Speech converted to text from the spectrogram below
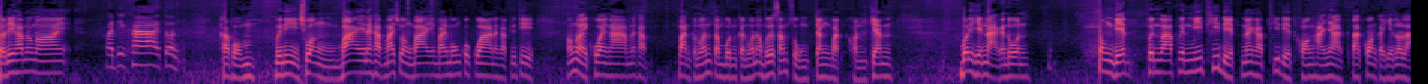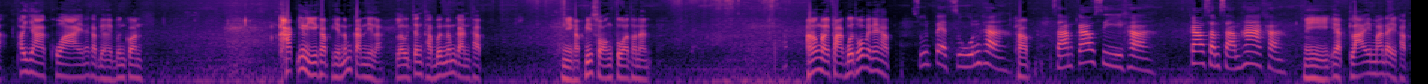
สวัสดีครับน้องน้อย สวัสดีค่ะไอ้ต้น ครับผมมื้อนี้ช่วงบ่ายนะครับมาช่วงบ่ายบ่ายโมงกว่าๆนะครับอยู่ที่น้องหน่อยควายงามนะครับบ้านกระนวนตำบลกระนวนอำเภอซ้ำสูงจังหวัดขอนแก่นบ่ได้เห็นหน้ากันโดน ต้องเด็ดเพิ่นว่าเพิ่นมีที่เด็ดนะครับ ที่เด็ดของหายากตากล้องก็เห็นแล้วล่ะพญาควายนะครับเดี๋ยวให้เบิ่งก่อนคักนี่หลีครับเห็นน้ำกันนี่แหละเราจังถับเบิ่งน้ำกันครับ นี่ครับมีสองตัวเท่านั้น เอาน้องหน่อยฝากเบอร์โทรไปนะครับ 080 ค่ะ ครับ 394 ค่ะ 9335 ค่ะ นี่แอดไลน์มาได้ครับ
